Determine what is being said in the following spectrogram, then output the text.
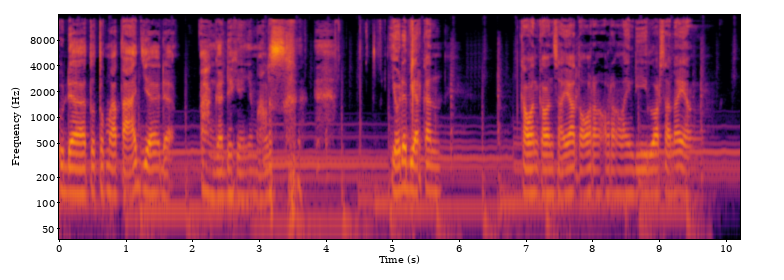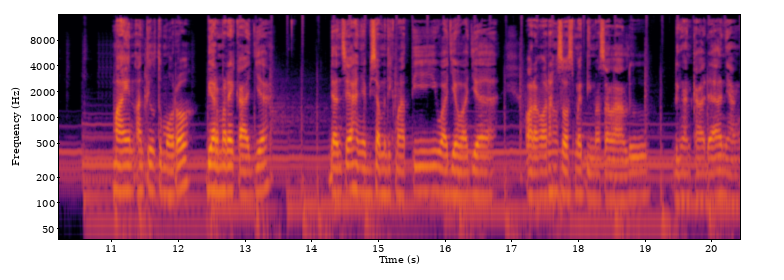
udah tutup mata aja udah ah nggak deh kayaknya males. Ya udah biarkan kawan-kawan saya atau orang-orang lain di luar sana yang main until tomorrow biar mereka aja. Dan saya hanya bisa menikmati wajah-wajah orang-orang sosmed di masa lalu dengan keadaan yang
